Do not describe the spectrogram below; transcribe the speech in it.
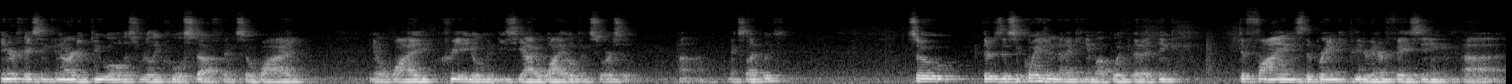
interfacing can already do all this really cool stuff, and so why, you know, why create OpenBCI? Why open source it? Uh, next slide, please. So there's this equation that I came up with that I think defines the brain-computer interfacing uh,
